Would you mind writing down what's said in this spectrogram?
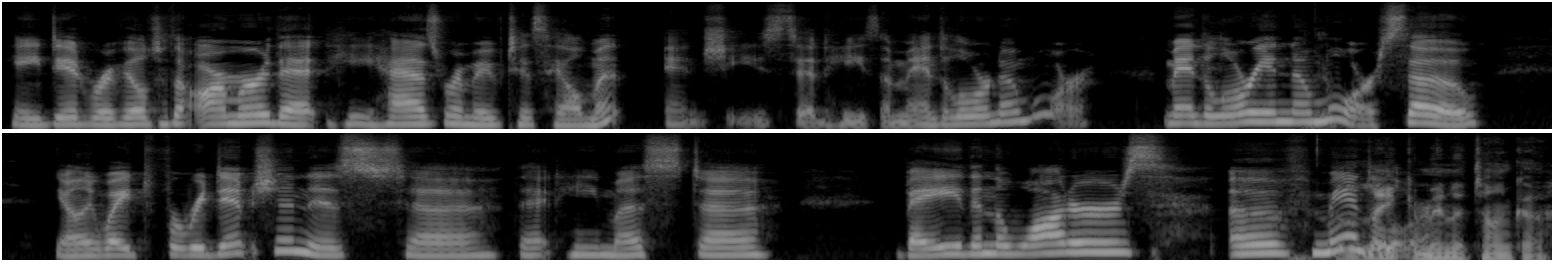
he did reveal to the Armorer that he has removed his helmet, and she said he's a Mandalore no more, Mandalorian no Yep. more. So the only way for redemption is uh, that he must uh, bathe in the waters of Mandalore. Lake Minnetonka.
